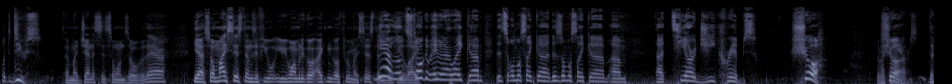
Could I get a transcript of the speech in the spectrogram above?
What the deuce? And my Genesis the one's over there. Yeah, so my systems. If you you want me to go, I can go through my systems. Yeah, if let's you like. talk about. I mean, I like. Um, it's almost like. Uh, this is almost like um, um, uh, TRG cribs. Sure, The sure. The,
